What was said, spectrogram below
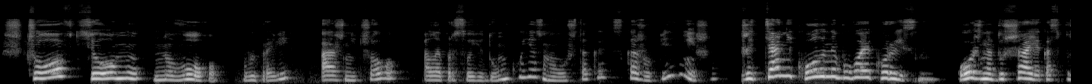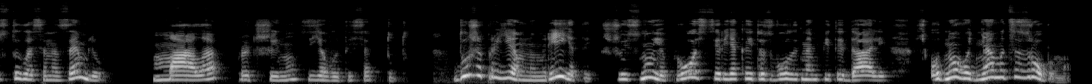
що в цьому нового. Ви праві, аж нічого, але про свою думку я знову ж таки скажу пізніше. Життя ніколи не буває корисним. Кожна душа, яка спустилася на землю, мала причину з'явитися тут. Дуже приємно мріяти, що існує простір, який дозволить нам піти далі. Одного дня ми це зробимо.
